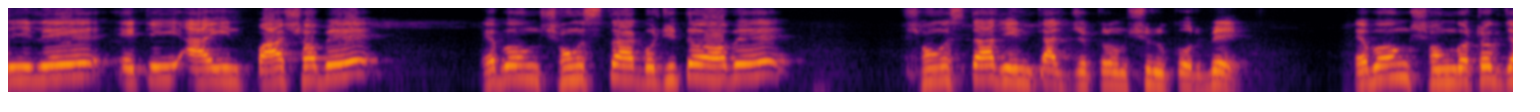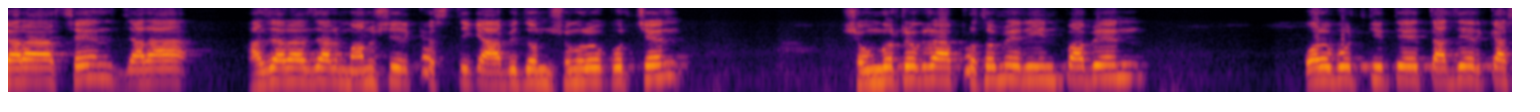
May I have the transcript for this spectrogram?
দিলে এটি আইন পাশ হবে এবং সংস্থা গঠিত হবে, সংস্থা ঋণ কার্যক্রম শুরু করবে এবং সংগঠক যারা আছেন, যারা হাজার হাজার মানুষের কাছ থেকে আবেদন সংগ্রহ করছেন, সংগঠকরা প্রথমে ঋণ পাবেন, পরবর্তীতে তাদের কাছ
